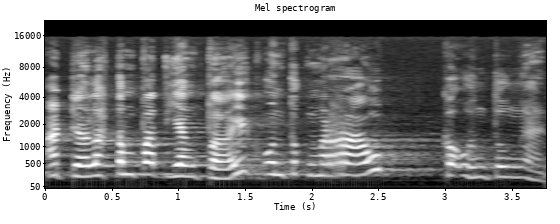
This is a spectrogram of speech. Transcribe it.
adalah tempat yang baik untuk meraup keuntungan.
